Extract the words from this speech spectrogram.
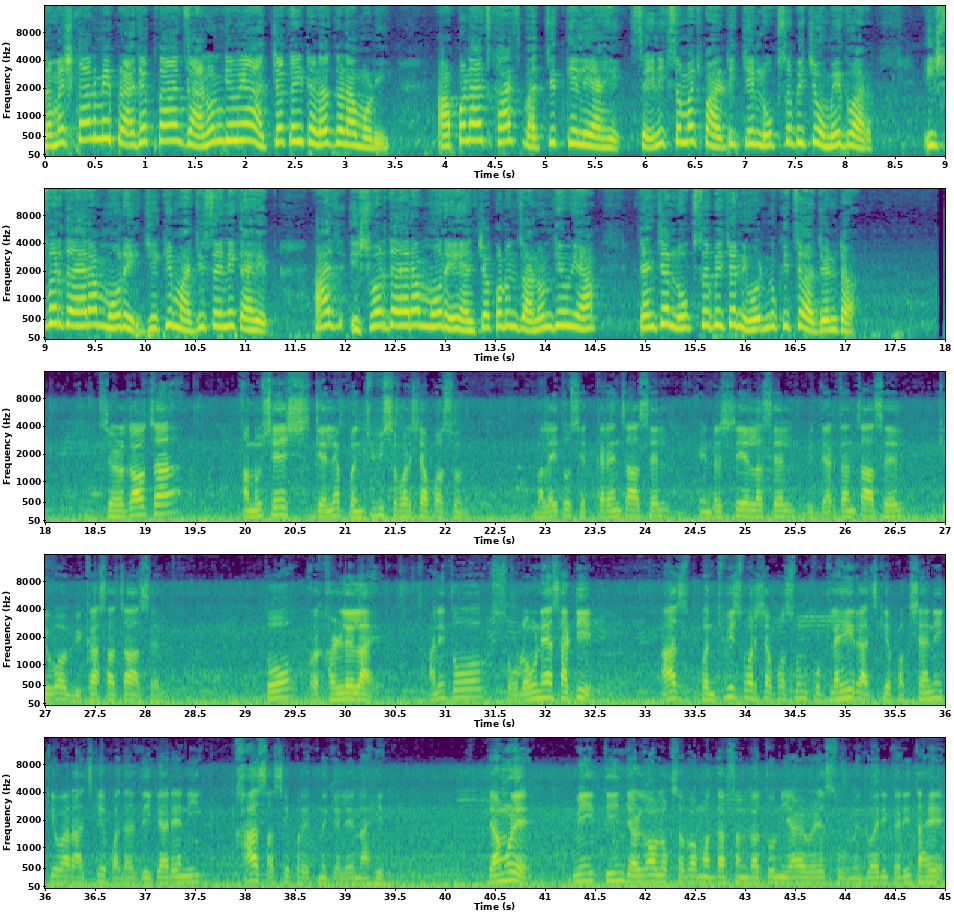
नमस्कार मी प्राजक्ता. जाणून घेऊया आजच्या काही ठळक घडामोडी. आपण आज खास बातचीत केली आहे. सैनिक समाज पार्टीचे लोकसभेचे उमेदवार ईश्वर दयाराम मोरे जे की माजी सैनिक आहेत. आज ईश्वर दयाराम मोरे यांच्याकडून जाणून घेऊया त्यांच्या लोकसभेच्या निवडणुकीचा अजेंडा. जळगावचा अनुशेष गेल्या पंचवीस वर्षापासून भलाही तो शेतकऱ्यांचा असेल इंडस्ट्रीयल असेल विद्यार्थ्यांचा असेल किंवा विकासाचा असेल तो रखडलेला आहे. आणि तो सोडवण्यासाठी आज पंचवीस वर्षापासून कुठल्याही राजकीय पक्षाने किंवा राजकीय पदाधिकाऱ्यांनी खास असे प्रयत्न केले नाहीत. त्यामुळे मी तीन जळगाव लोकसभा मतदारसंघातून यावेळेस उमेदवारी करीत आहे.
